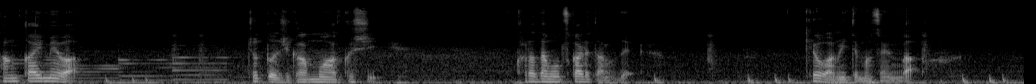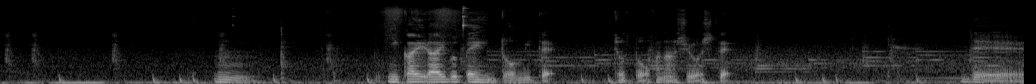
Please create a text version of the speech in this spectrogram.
3回目はちょっと時間も空くし体も疲れたので今日は見てませんが。うん。2回ライブペイントを見てちょっとお話をして。で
